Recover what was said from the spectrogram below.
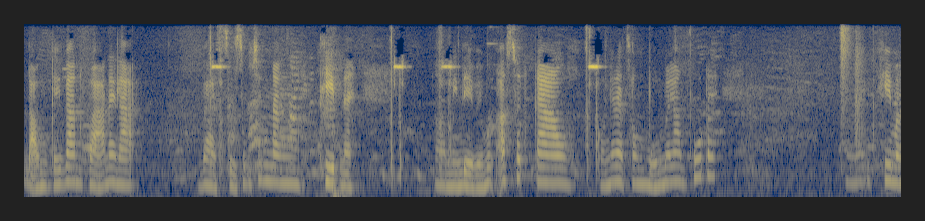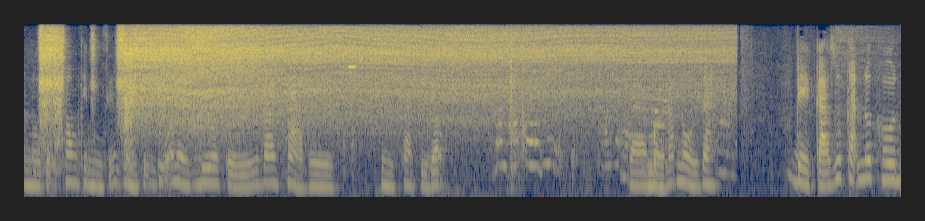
đóng cái van khóa này lại và sử dụng chức năng thịt này. À, mình để với mức áp suất cao có nghĩa là trong 45 phút đấy. Đấy, khi mà nồi chạy xong thì mình sẽ dùng chiếc đũa này đưa cái van xả về mình xả chủ động và mở nắp nồi ra để cá rút cạn nước hơn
